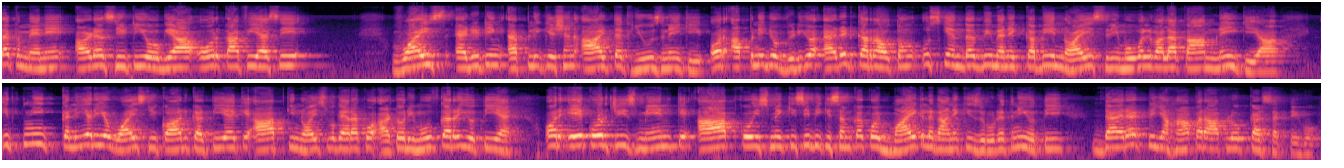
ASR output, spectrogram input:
तक मैंने ऑर्डर सिटी हो गया और काफ़ी ऐसे वॉइस एडिटिंग एप्लीकेशन आज तक यूज़ नहीं की। और अपनी जो वीडियो एडिट कर रहा होता हूँ, उसके अंदर भी मैंने कभी नॉइस रिमूवल वाला काम नहीं किया। इतनी क्लियर ये वॉइस रिकॉर्ड करती है कि आपकी नॉइस वगैरह को ऑटो रिमूव कर रही होती है। और एक और चीज़ मेन कि आपको इसमें किसी भी किस्म का कोई माइक लगाने की ज़रूरत नहीं होती। डायरेक्ट यहाँ पर आप लोग कर सकते हो।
